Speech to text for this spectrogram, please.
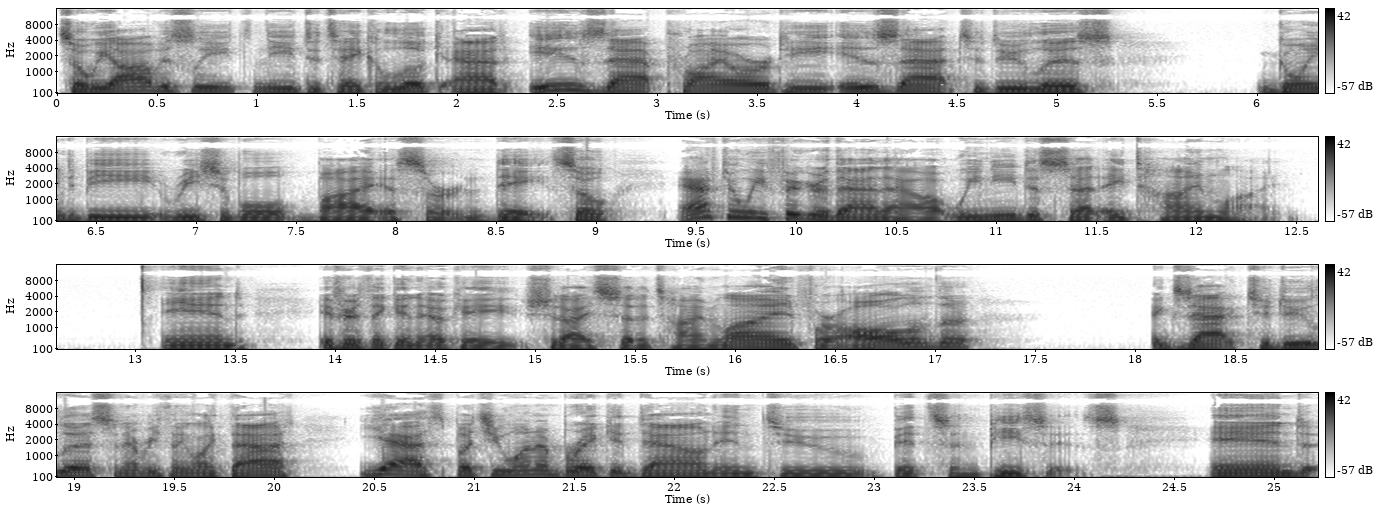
So we obviously need to take a look at is that priority, is that to do list going to be reachable by a certain date. So after we figure that out, we need to set a timeline. And if you're thinking, okay, should I set a timeline for all of the exact to do lists and everything like that? Yes, but you want to break it down into bits and pieces. And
